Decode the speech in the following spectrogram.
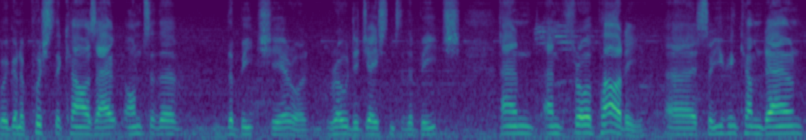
we're going to push the cars out onto the, the beach here or road adjacent to the beach and, and throw a party. Uh, so you can come down,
